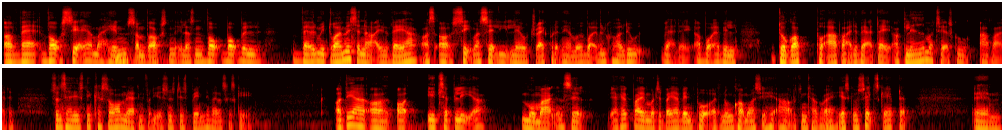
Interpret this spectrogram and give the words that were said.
Og hvad, hvor ser jeg mig henne som voksen, eller sådan, hvor, hvor vil, hvad vil mit drømmescenarie være, og, og se mig selv i lave drag på den her måde, hvor jeg vil kunne holde det ud hver dag, og hvor jeg vil dukke op på arbejde hver dag, og glæde mig til at skulle arbejde. Sådan så jeg næsten ikke kan sove om natten, fordi jeg synes, det er spændende, hvad der skal ske. Og det er at, at etablere momentet selv. Jeg kan ikke bare mig tilbage og vente på, at nogen kommer og siger, her har du din cabaret. Jeg skal jo selv skabe den. Øhm,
